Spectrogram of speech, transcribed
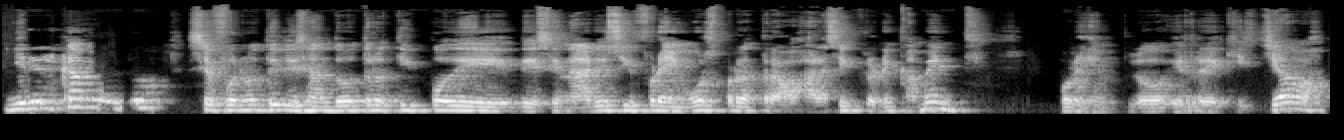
Y en el camino se fueron utilizando otro tipo de, escenarios y frameworks para trabajar sincrónicamente. Por ejemplo, RX Java.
